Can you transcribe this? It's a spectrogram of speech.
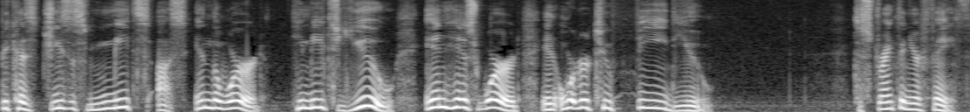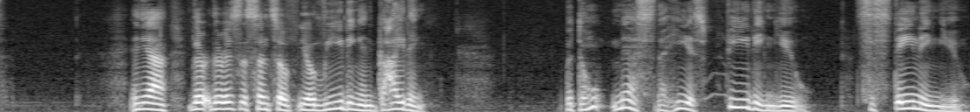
because Jesus meets us in the Word. He meets you in His Word in order to feed you, to strengthen your faith. And yeah, there, there is the sense of you know leading and guiding. But don't miss that He is feeding you, sustaining you,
